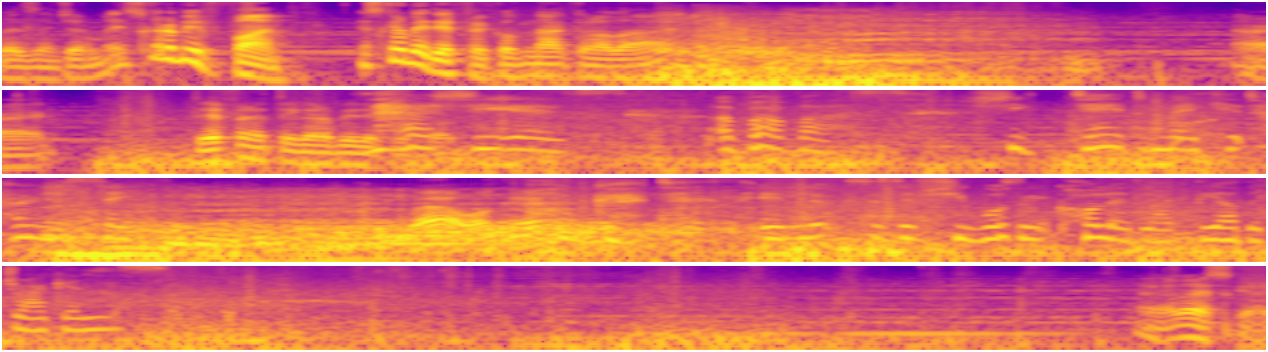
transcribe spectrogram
ladies and gentlemen. It's gonna be fun. It's gonna be difficult, not gonna lie. Alright. Definitely gonna be There difficult. she is, above us. She did make it home safely. Wow, okay. Oh, Good. It looks as if she wasn't collared like the other dragons. Alright, let's go.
